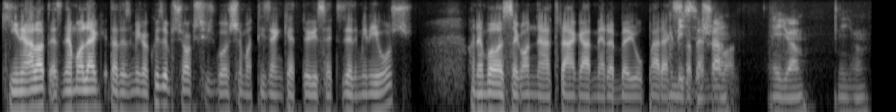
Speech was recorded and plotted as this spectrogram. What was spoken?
kínálat. Ez nem a leg, tehát ez még a közepső aksisból sem a 12,1 milliós, hanem valószínűleg annál drágább, mert ebben jó pár extra Biztosan. benne van. Így van, így van,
